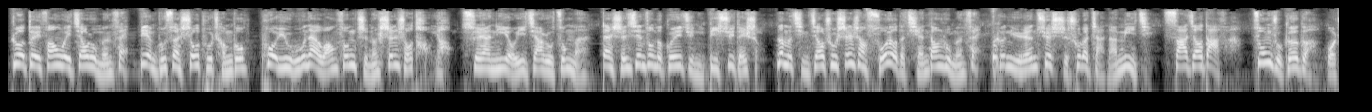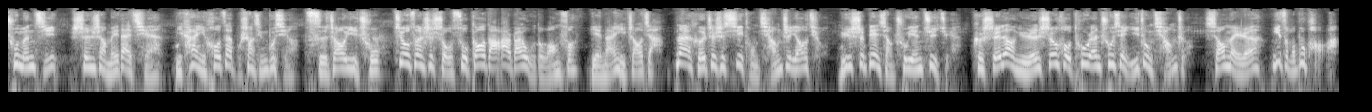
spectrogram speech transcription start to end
若对方未交入门费，便不算收徒成功。迫于无奈，王峰只能伸手讨要。虽然你有意加入宗门，但神仙宗的规矩你必须得守。那么，请交出身上所有的钱当入门费。可女人却使出了斩男秘籍，撒娇大法。宗主哥哥，我出门急，身上没带钱，你看以后再补上行不行？此招一出，就算是手速高达二百五的王峰也难以招架。奈何这是系。系统强制要求，于是便想出言拒绝，可谁料女人身后突然出现一众强者。小美人，你怎么不跑了？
